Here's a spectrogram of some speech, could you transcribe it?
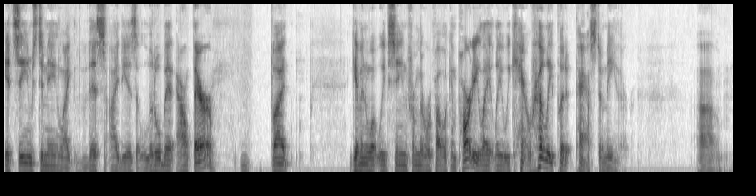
It seems to me like this idea is a little bit out there, but given what we've seen from the Republican Party lately, we can't really put it past them either. Um,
